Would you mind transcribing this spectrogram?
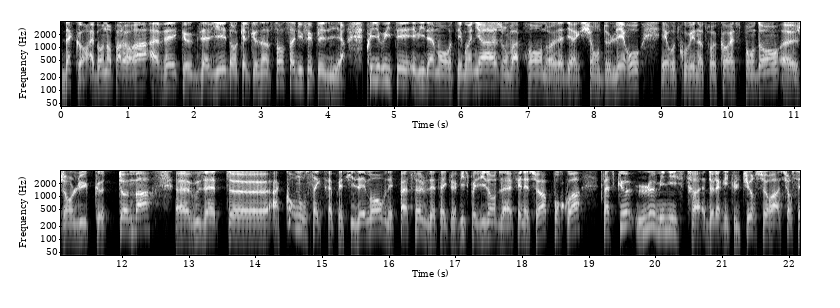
D'accord, eh ben, on en parlera avec euh, Xavier dans quelques instants, ça lui fait plaisir. Priorité évidemment au témoignage, on va prendre la direction de l'Hérault et retrouver notre correspondant euh, Jean-Luc Thomas. Euh, vous êtes à Cournon-Sec très précisément, vous n'êtes pas seul, vous êtes avec le vice-président de la FNSEA. Pourquoi? Parce que le ministre de l'Agriculture sera sur ces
